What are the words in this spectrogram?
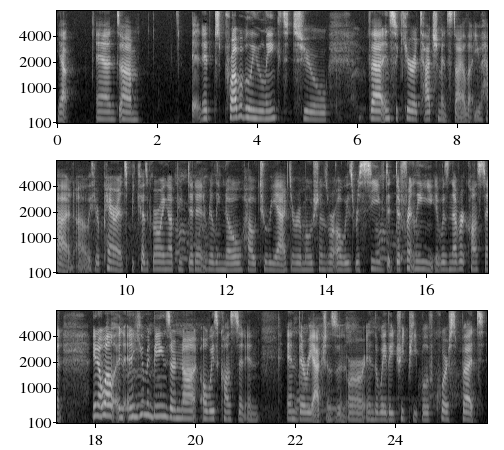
Yeah, and um, it's probably linked to that insecure attachment style that you had uh, with your parents because growing up you didn't really know how to react. Your emotions were always received differently. It was never constant. You know well and, and human beings are not always constant in in their reactions and, or in the way they treat people of course but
